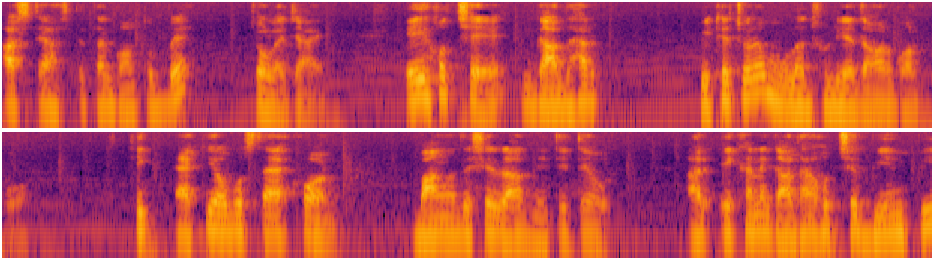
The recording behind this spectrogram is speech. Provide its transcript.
হাসতে হাসতে তার গন্তব্যে চলে যায়। এই হচ্ছে গাধার পিঠে চড়ে মূলা ঝুলিয়ে দেওয়ার গল্প। ঠিক একই অবস্থা এখন বাংলাদেশের রাজনীতিতেও। আর এখানে গাধা হচ্ছে বিএনপি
